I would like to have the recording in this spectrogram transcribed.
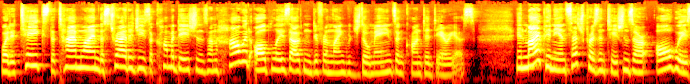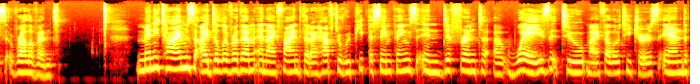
what it takes, the timeline, the strategies, accommodations, and how it all plays out in different language domains and content areas. In my opinion, such presentations are always relevant Many times I deliver them and I find that I have to repeat the same things in different uh, ways to my fellow teachers. And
